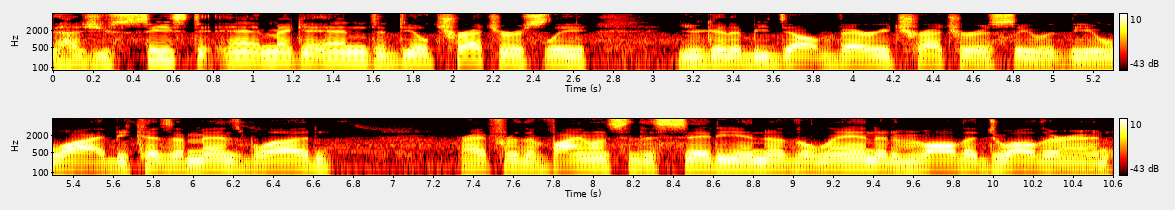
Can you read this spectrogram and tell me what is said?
as you cease to end, make an end to deal treacherously. You're going to be dealt very treacherously with thee. Why? Because of men's blood, right? For the violence of the city and of the land and of all that dwell therein.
